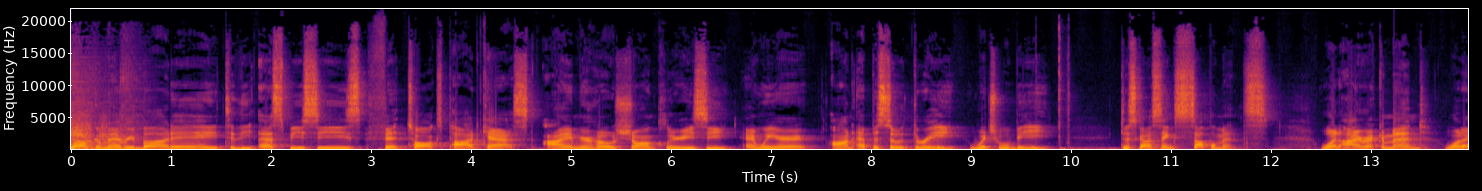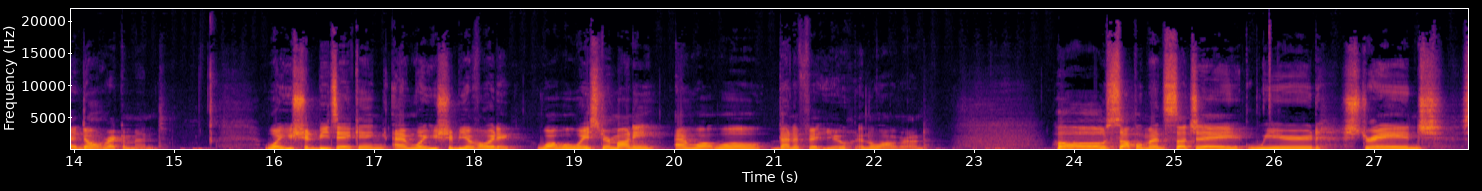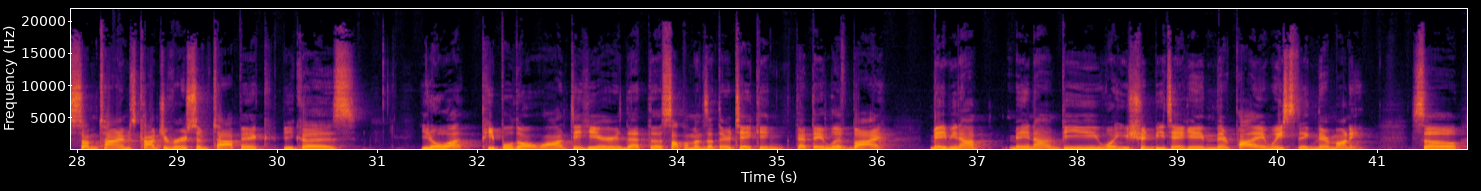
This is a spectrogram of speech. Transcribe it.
Welcome, everybody, to the SBC's Fit Talks podcast. I am your host, Sean Clarisi, and we are on episode three, which will be discussing supplements what I recommend, what I don't recommend, what you should be taking, and what you should be avoiding, what will waste your money, and what will benefit you in the long run. Oh, supplements, such a weird, strange, sometimes controversial topic because you know what? People don't want to hear that the supplements that they're taking that they live by maybe not may not be what you should be taking. They're probably wasting their money. So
